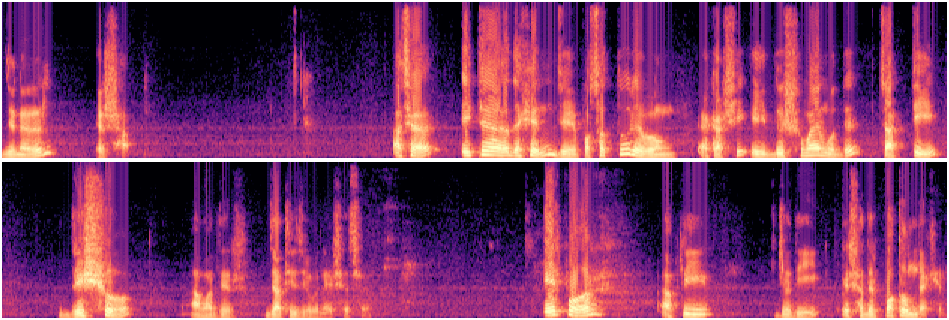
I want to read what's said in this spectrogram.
জেনারেল এরশাদ। আচ্ছা এটা দেখেন যে পঁচাত্তর এবং একাশি এই দুই সময়ের মধ্যে চারটি দৃশ্য আমাদের জাতীয় জীবনে এসেছে। এরপর আপনি যদি এরশাদের পতন দেখেন,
